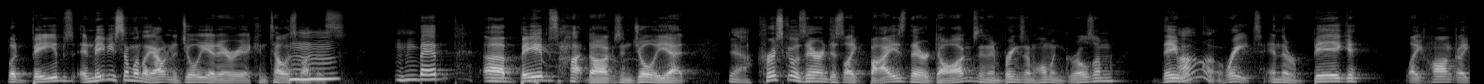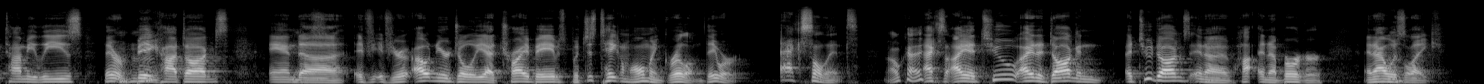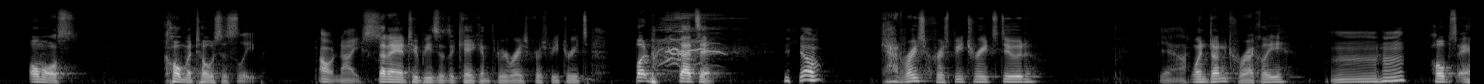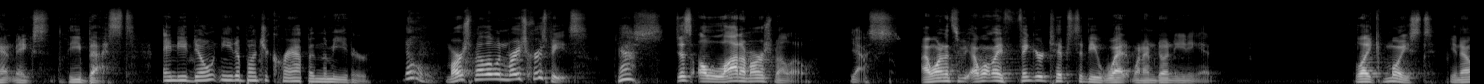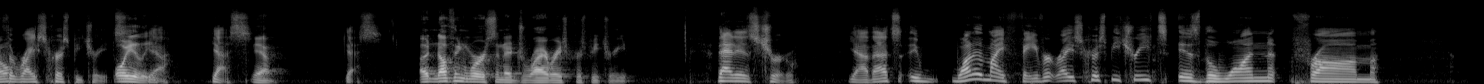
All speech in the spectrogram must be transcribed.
but Babes and maybe someone like out in the Joliet area can tell us about this. hmm babe, uh, Babes hot dogs in Joliet. Yeah. Chris goes there and just like buys their dogs and then brings them home and grills them. They were Oh. great and they're big, like honk, like Tommy Lee's. They were mm-hmm. big hot dogs. And uh, if if you're out near Joliet, try Babes, but just take them home and grill them. They were excellent. Okay. Excellent. I had two. I had a dog and had two dogs and a hot and a burger, and I was mm-hmm. like almost comatose asleep. Oh, nice. Then I had two pieces of cake and three Rice Krispie treats, but that's it. Yep. God, Rice Krispie treats, dude. Yeah. When done correctly, mm-hmm. Hope's aunt makes the best. And you don't need a bunch of crap in them either. No, marshmallow and Rice Krispies. Yes. Just a lot of marshmallow. Yes. I want it to be. I want my fingertips to be wet when I'm done eating it, like moist. You know, The Rice Krispie treats. Oily. Yeah. Yes. yeah. Yes. Uh, nothing worse than a dry Rice Krispie treat. That is true. Yeah, that's one of my favorite Rice Krispie treats is the one from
